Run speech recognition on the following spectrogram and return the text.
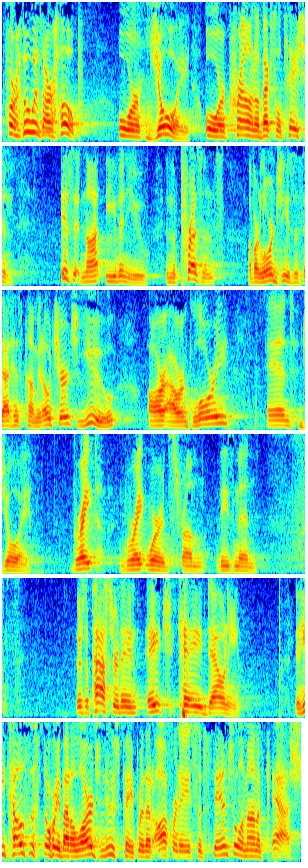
for who is our hope or joy or crown of exaltation? Is it not even you in the presence of our Lord Jesus at his coming? Oh, church, you are our glory and joy. Great, great words from these men. There's a pastor named H.K. Downey, and he tells the story about a large newspaper that offered a substantial amount of cash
